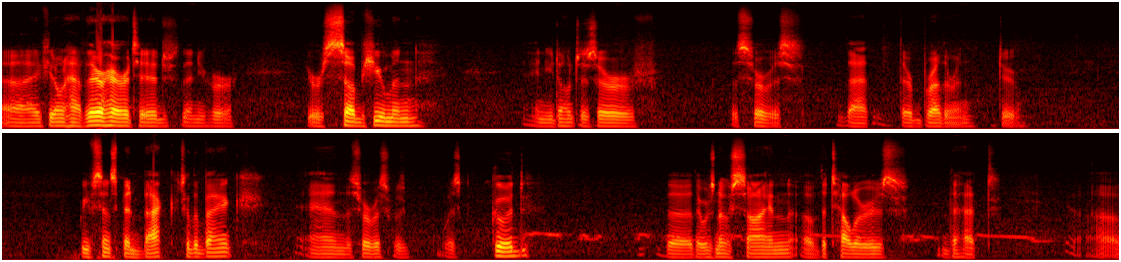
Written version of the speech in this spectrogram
uh, if you don't have their heritage, then you're you're subhuman, and you don't deserve the service that their brethren do. We've since been back to the bank, and the service was, was good. The, there was no sign of the tellers that uh,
